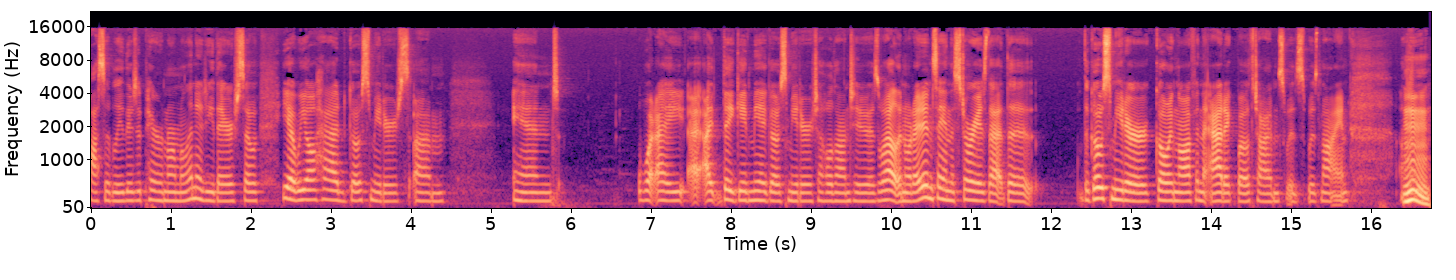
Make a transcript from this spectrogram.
possibly there's a paranormal entity there. So, yeah, we all had ghost meters. Um, and what I, I, they gave me a ghost meter to hold on to as well. And what I didn't say in the story is that the the ghost meter going off in the attic both times was was mine. Um, mm.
